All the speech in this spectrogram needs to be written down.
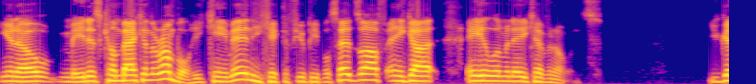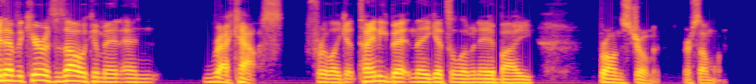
you know, made his comeback in the Rumble. He came in, he kicked a few people's heads off, and he got and he eliminated Kevin Owens. You could have Akira Tozawa come in and wreck house for like a tiny bit, and then he gets eliminated by Braun Strowman or someone.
